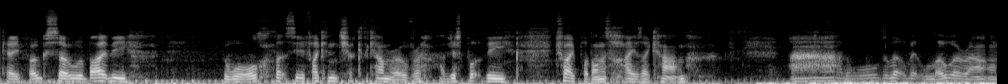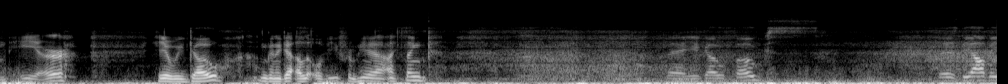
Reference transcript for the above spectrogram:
Okay, folks, so we're by the the wall. Let's see if I can chuck the camera over. I've just put the tripod on as high as I can. Ah, the wall's a little bit low around here. Here we go. I'm going to get a little view from here, I think. There you go, folks. There's the Abbey.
